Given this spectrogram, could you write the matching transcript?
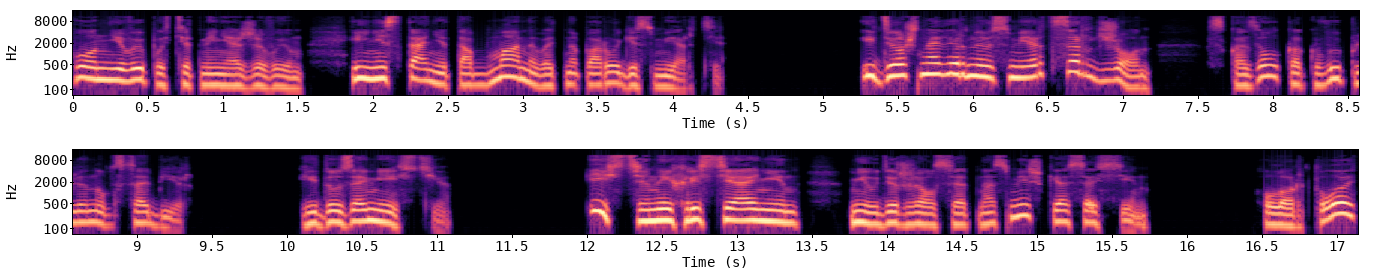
он не выпустит меня живым и не станет обманывать на пороге смерти». «Идешь на верную смерть, сэр Джон?» — сказал, как выплюнул Сабир. «Иду за местью». «Истинный христианин!» — не удержался от насмешки ассасин. Лорд Ллойд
